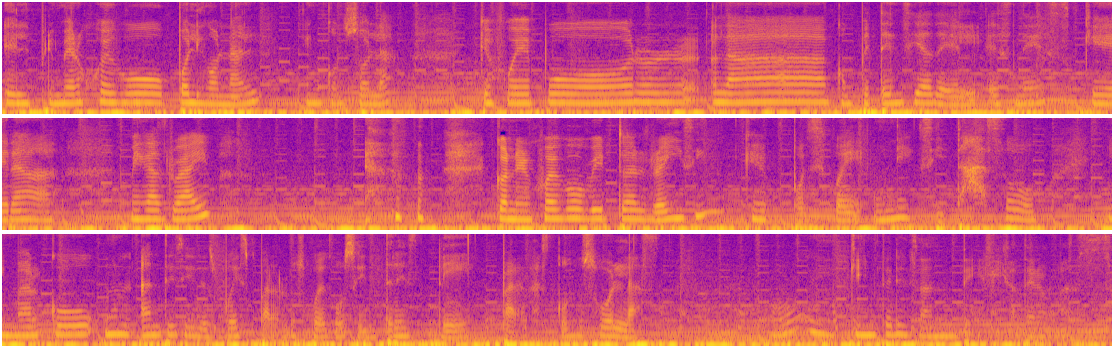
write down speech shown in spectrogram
el primer juego poligonal en consola que fue por la competencia del SNES e que era Mega Drive con el juego Virtual Racing que pues fue un exitazo y marcó un antes y después para los juegos en 3D para las consolas. Uy, qué interesante, fíjate nomás.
